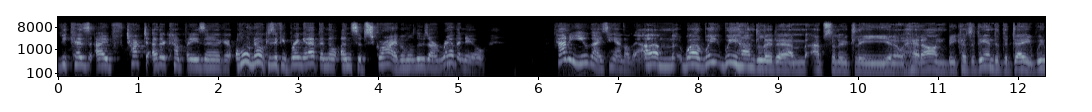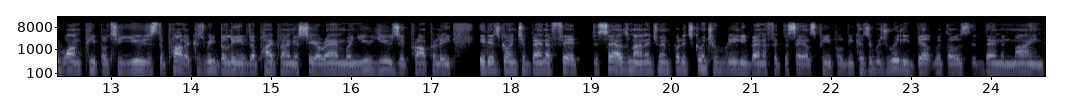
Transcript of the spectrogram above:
because I've talked to other companies and I go, oh no, because if you bring it up, then they'll unsubscribe and we'll lose our revenue. How do you guys handle that? Um, well, we we handle it um, absolutely, you know, head on because at the end of the day, we want people to use the product because we believe the pipeline Pipeliner CRM, when you use it properly, it is going to benefit the sales management, but it's going to really benefit the salespeople because it was really built with those them in mind.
